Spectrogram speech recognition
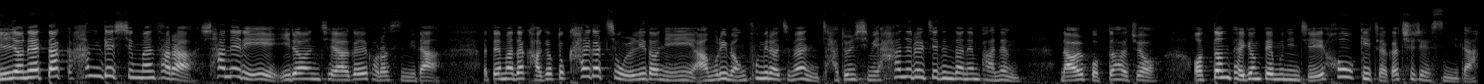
1년에 딱 한 개씩만 사라. 샤넬이 이런 제약을 걸었습니다. 때마다 가격도 칼같이 올리더니 아무리 명품이라지만 자존심이 하늘을 찌른다는 반응 나올 법도 하죠. 어떤 배경 때문인지 허욱 기자가 취재했습니다.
